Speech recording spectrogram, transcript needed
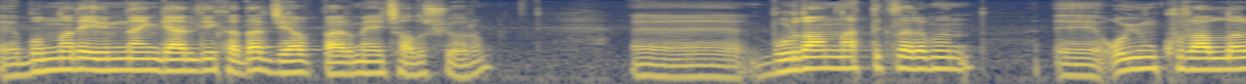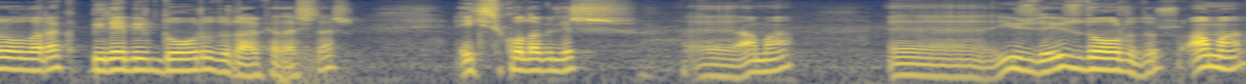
Eee, bunlara elimden geldiği kadar cevap vermeye çalışıyorum. Eee, burada anlattıklarımın eee, oyun kuralları olarak birebir doğrudur arkadaşlar. Eksik olabilir eee, ama yüzde yüz doğrudur. Ama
